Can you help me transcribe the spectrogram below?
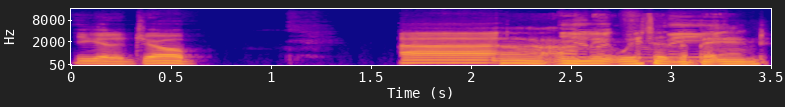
You got a job. Uh, Ah, I yeah, meant Weta the band.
